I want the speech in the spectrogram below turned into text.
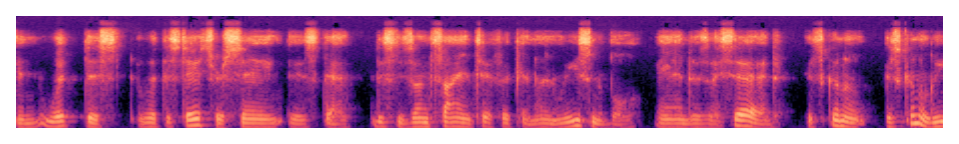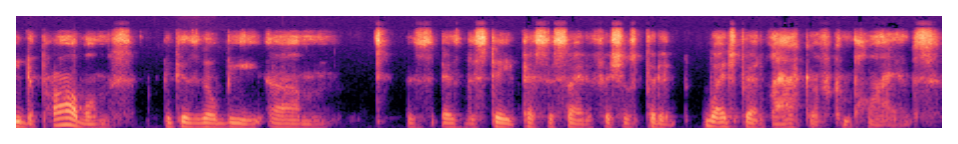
And what this what the states are saying is that this is unscientific and unreasonable. And as I said, it's gonna it's gonna lead to problems because there'll be um, as, as the state pesticide officials put it, widespread lack of compliance.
